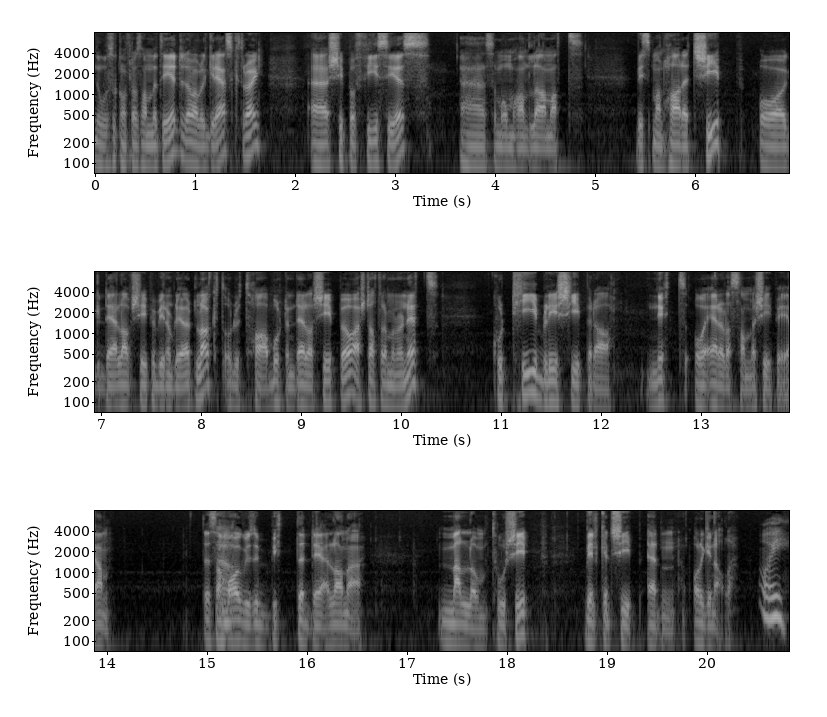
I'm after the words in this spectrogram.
noe som kom fra samme tid, det var vel gresk, tror jeg. Eh, Ship of Theseus, eh, som omhandler om at hvis man har et skip, og deler av skipet begynner å bli ødelagt, og du tar bort en del av skipet og erstatter det med noe nytt, hvor tid blir skipet da nytt, og er det det samme skipet igjen? Det samme Ja. hvis du bytter delene mellom to skip. Hvilket skip er den originale? Oi.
